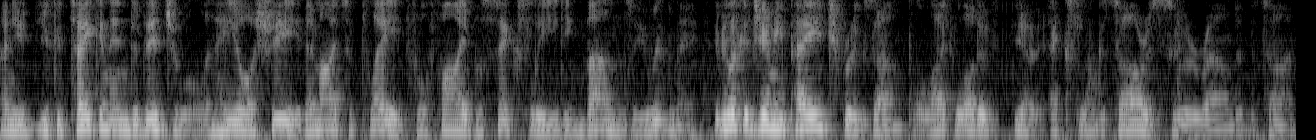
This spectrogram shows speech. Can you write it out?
And you, you could take an individual, and he or she, they might have played for five or six leading bands. Are you with me? If you look at Jimmy Page, for example, like a lot of you know excellent guitarists who were around at the time,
